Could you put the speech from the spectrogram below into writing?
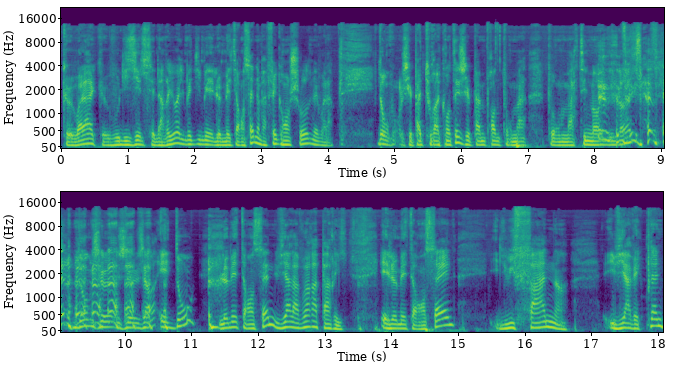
que voilà que vous lisiez le scénario. Elle me dit, mais le metteur en scène n'a pas fait grand chose, mais voilà. Donc, j'ai pas tout raconté, je vais pas me prendre pour ma pour Martine morini Donc, je, je, je- et donc, le metteur en scène vient la voir à Paris. Et le metteur en scène, il lui fan. Il vient avec plein de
